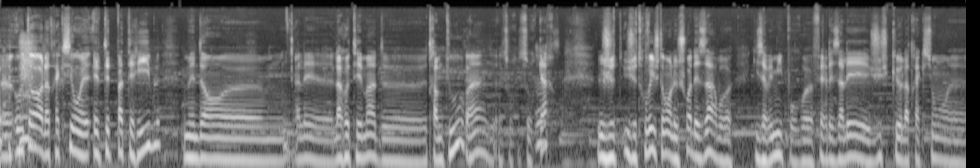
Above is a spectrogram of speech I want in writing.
Euh, autant l'attraction est, est peut-être pas terrible, mais dans euh, allez, euh, la rethéma de Tram Tour, hein, sur, sur carte, je trouvais justement le choix des arbres qu'ils avaient mis pour euh, faire les allées jusque l'attraction, euh,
